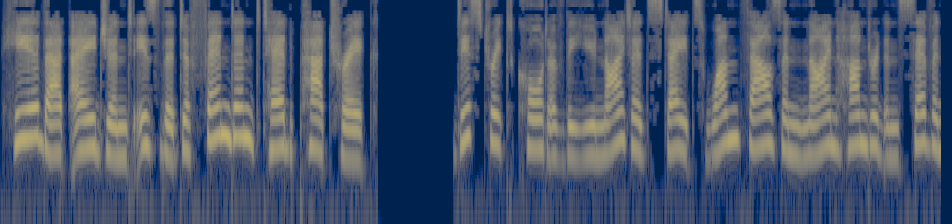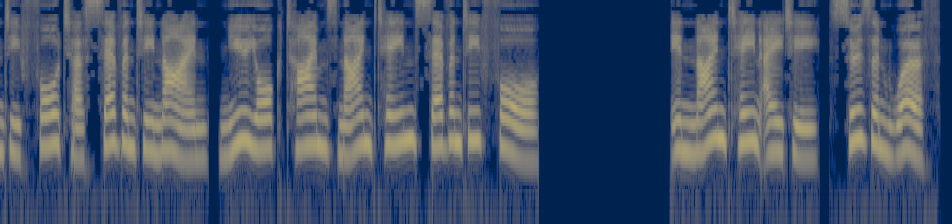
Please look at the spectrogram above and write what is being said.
Here that agent is the defendant Ted Patrick. District Court of the United States 1974–79, New York Times 1974 in 1980, Susan Wirth,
